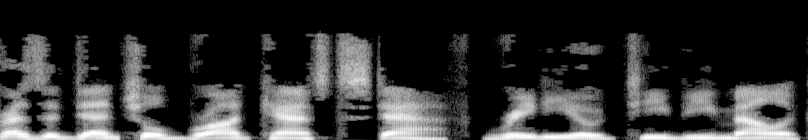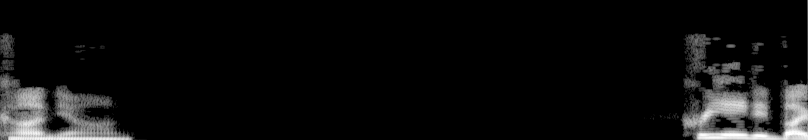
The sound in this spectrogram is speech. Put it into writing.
Presidential Broadcast Staff, Radio TV Malacañang Created by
